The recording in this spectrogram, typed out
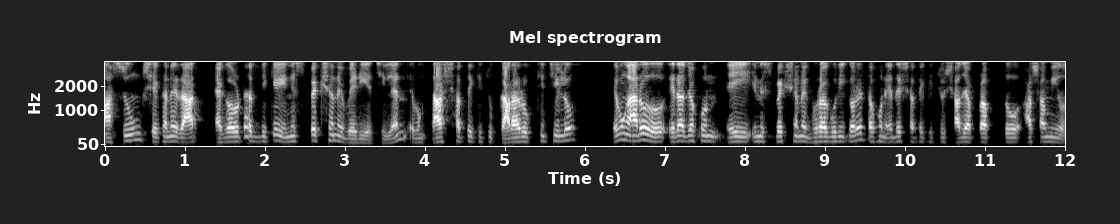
মাসুম সেখানে রাত এগারোটার দিকে ইন্সপেকশনে বেরিয়েছিলেন এবং তার সাথে কিছু কারারক্ষী ছিল এবং আরও এরা যখন এই ইন্সপেকশনে ঘোরাঘুরি করে তখন এদের সাথে কিছু সাজাপ্রাপ্ত আসামিও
